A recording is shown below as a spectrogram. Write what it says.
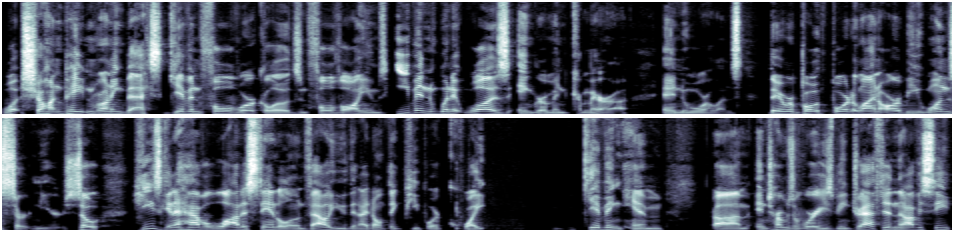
what Sean Payton running backs given full workloads and full volumes, even when it was Ingram and Kamara in New Orleans. They were both borderline RB1 certain years. So he's going to have a lot of standalone value that I don't think people are quite giving him um, in terms of where he's being drafted. And then obviously,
